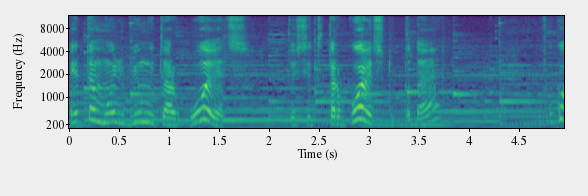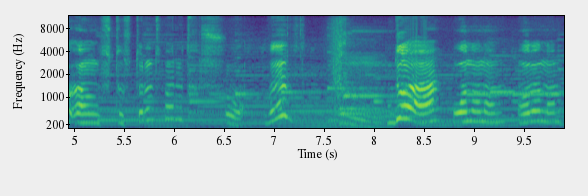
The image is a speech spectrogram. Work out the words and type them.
Это мой любимый торговец. То есть это торговец тупо, да? В, какую- а он в ту сторону смотрит хорошо. Вот этот? Хм. Да, он, он, он, он, он, он.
